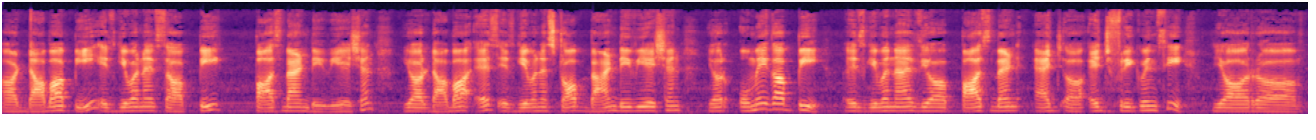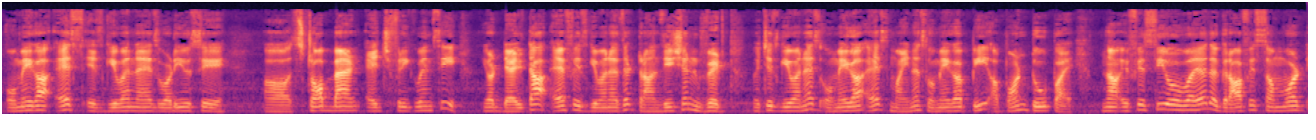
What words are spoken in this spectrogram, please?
uh, DABA P is given as uh, peak passband deviation your DABA S is given as stop band deviation your omega P is given as your passband edge uh, edge frequency your uh, omega s is given as what do you say uh, stop band edge frequency your delta f is given as the transition width which is given as omega s minus omega p upon 2 pi. Now if you see over here the graph is somewhat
